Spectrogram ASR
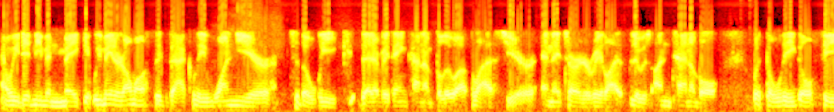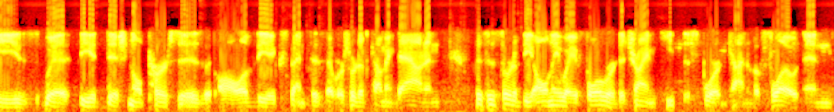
and we didn't even make it. We made it almost exactly one year to the week that everything kind of blew up last year, and they started to realize that it was untenable with the legal fees, with the additional purses, with all of the expenses that were sort of coming down. And this is sort of the only way forward to try and keep the sport kind of afloat. And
